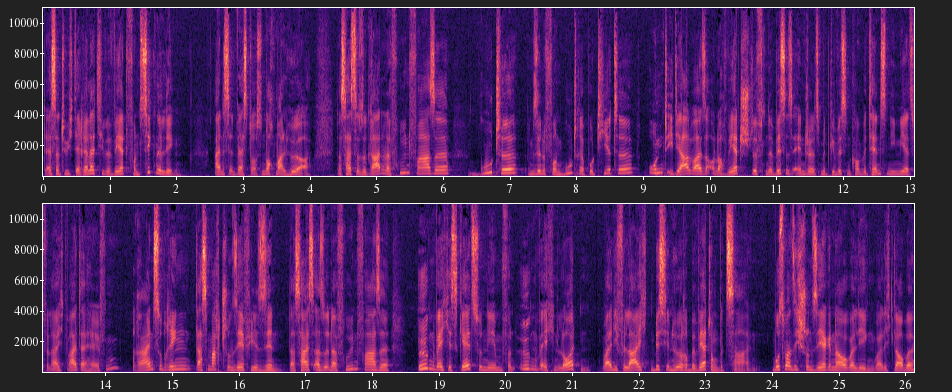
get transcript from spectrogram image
da ist natürlich der relative Wert von Signaling eines Investors nochmal höher. Das heißt also gerade in der frühen Phase gute, im Sinne von gut reputierte und idealerweise auch noch wertstiftende Business Angels mit gewissen Kompetenzen, die mir jetzt vielleicht weiterhelfen, reinzubringen, das macht schon sehr viel Sinn. Das heißt also in der frühen Phase irgendwelches Geld zu nehmen von irgendwelchen Leuten, weil die vielleicht ein bisschen höhere Bewertung bezahlen, muss man sich schon sehr genau überlegen, weil ich glaube,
